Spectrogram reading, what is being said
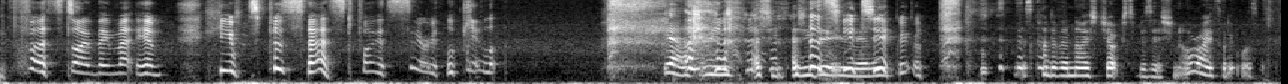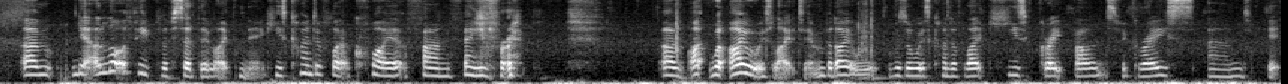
the first time they met him, he was possessed by a serial killer. Yeah, I mean, as you, as you do, As you really. do. It's kind of a nice juxtaposition, or I thought it was. Um, yeah, a lot of people have said they like Nick. He's kind of like a quiet fan favourite. Um, I, well, I always liked him, but I was always kind of like he's a great balance for Grace, and it,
